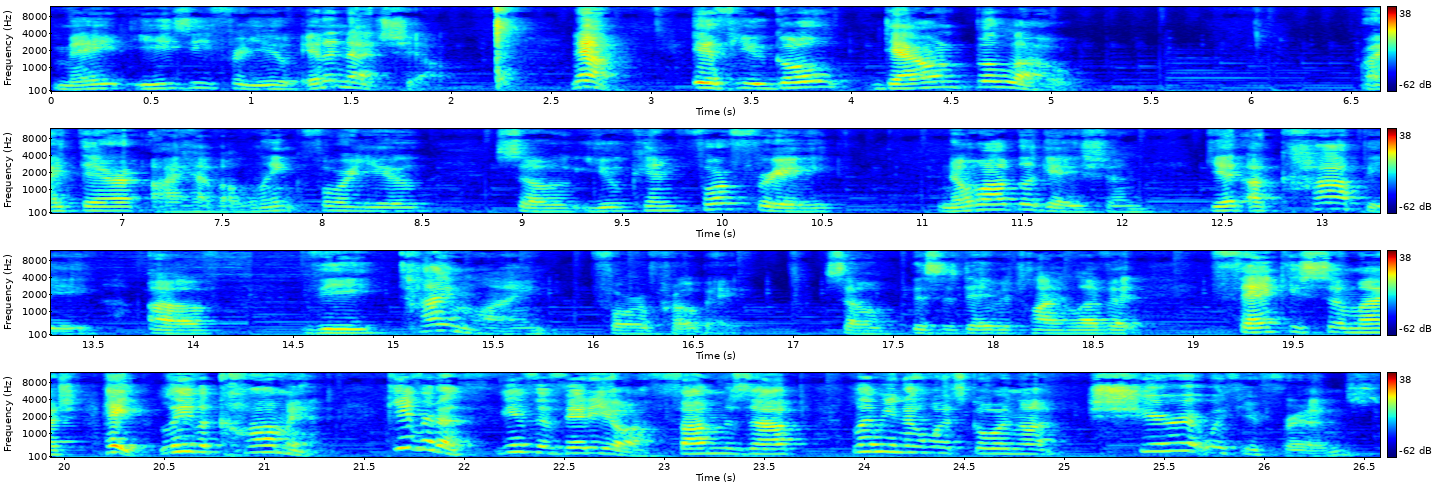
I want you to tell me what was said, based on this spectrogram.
made easy for you in a nutshell. Now, if you go down below, right there, I have a link for you so you can, for free, no obligation, get a copy of the timeline for a probate. So this is David Klein Levitt. Thank you so much. Hey, leave a comment give it a give the video a thumbs up. Let me know what's going on. Share it with your friends.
